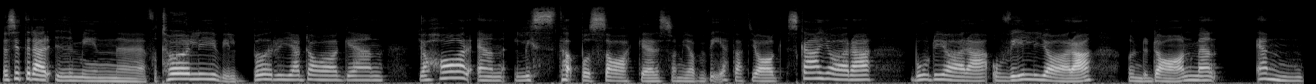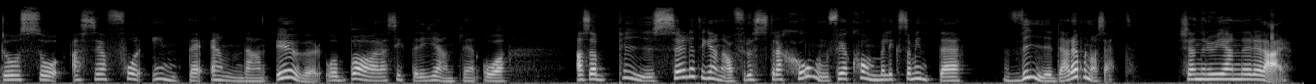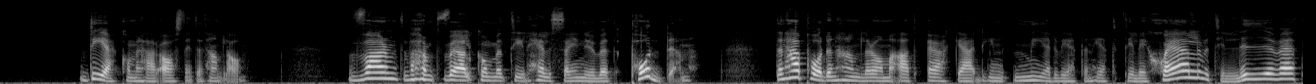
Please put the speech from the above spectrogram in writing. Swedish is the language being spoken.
Jag sitter där i min eh, fåtölj, vill börja dagen. Jag har en lista på saker som jag vet att jag ska göra, borde göra och vill göra under dagen. Men ändå så, alltså jag får inte ändan ur och bara sitter egentligen och alltså pyser lite grann av frustration för jag kommer liksom inte vidare på något sätt. Känner du igen dig i det där? Det kommer det här avsnittet handla om. Varmt, varmt välkommen till Hälsa i nuet podden. Den här podden handlar om att öka din medvetenhet till dig själv, till livet,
